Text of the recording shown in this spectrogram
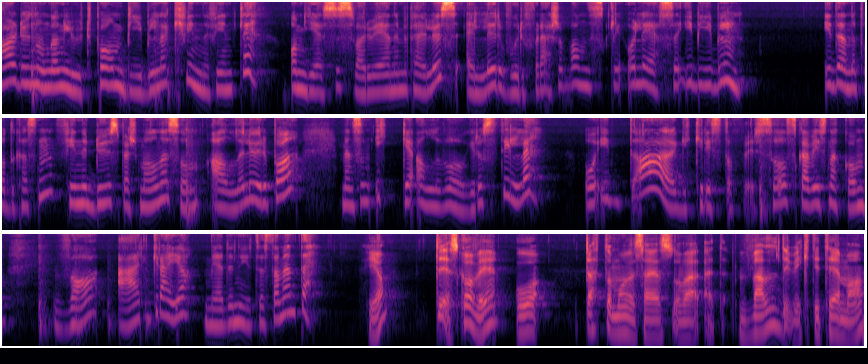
Har du noen gang lurt på om Bibelen er kvinnefiendtlig? Om Jesus var uenig med Paulus, eller hvorfor det er så vanskelig å lese i Bibelen? I denne podkasten finner du spørsmålene som alle lurer på, men som ikke alle våger å stille. Og i dag, Kristoffer, så skal vi snakke om hva er greia med Det nye testamentet? Ja, det skal vi. Og dette må jo sies å være et veldig viktig tema.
